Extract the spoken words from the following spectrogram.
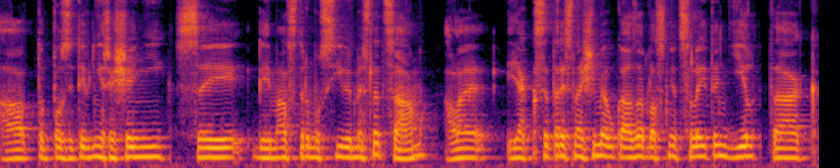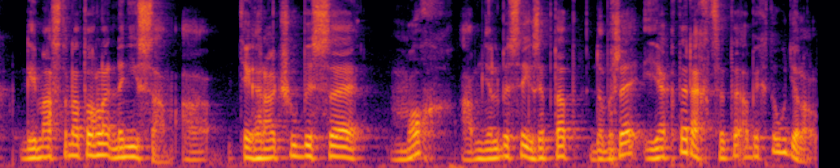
A to pozitivní řešení si Game Master musí vymyslet sám, ale jak se tady snažíme ukázat vlastně celý ten díl, tak Game Master na tohle není sám a těch hráčů by se mohl a měl by se jich zeptat, dobře, jak teda chcete, abych to udělal?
